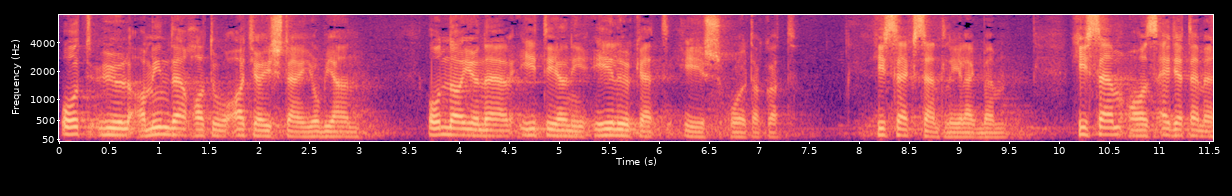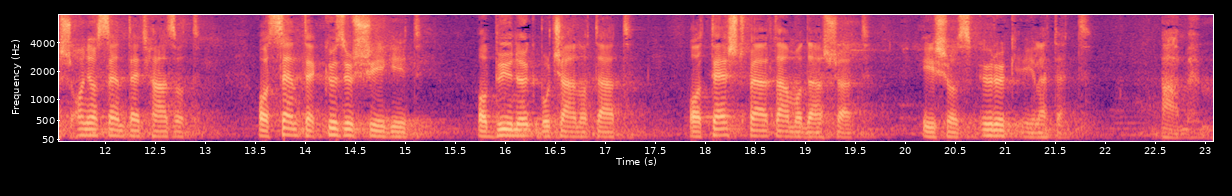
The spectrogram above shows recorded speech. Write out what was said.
ott ül a mindenható Atyaisten jobbján, onnan jön el ítélni élőket és holtakat. Hiszek szent lélekben, hiszem az egyetemes anyaszent egyházat, a szentek közösségét, a bűnök bocsánatát, a test feltámadását és az örök életet. Ámen.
